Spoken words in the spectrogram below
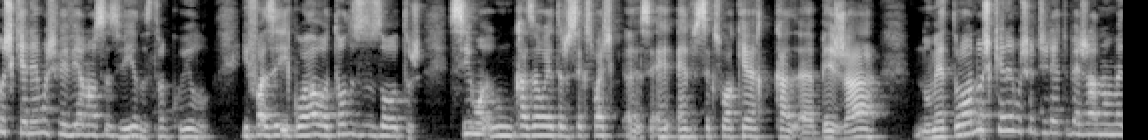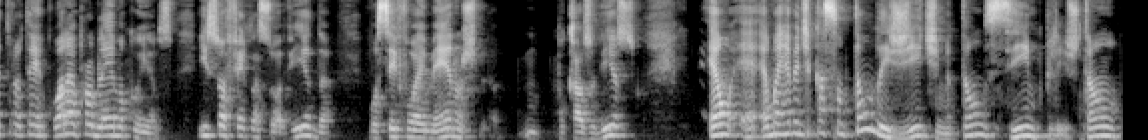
Nós queremos viver as nossas vidas tranquilo e fazer igual a todos os outros. Se um, um casal heterossexual, eh, heterossexual quer eh, beijar no metrô, nós queremos o direito de beijar no metrô. Qual é o problema com isso? Isso afeta a sua vida? Você foi menos por causa disso? É, é, é uma reivindicação tão legítima, tão simples, tão,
